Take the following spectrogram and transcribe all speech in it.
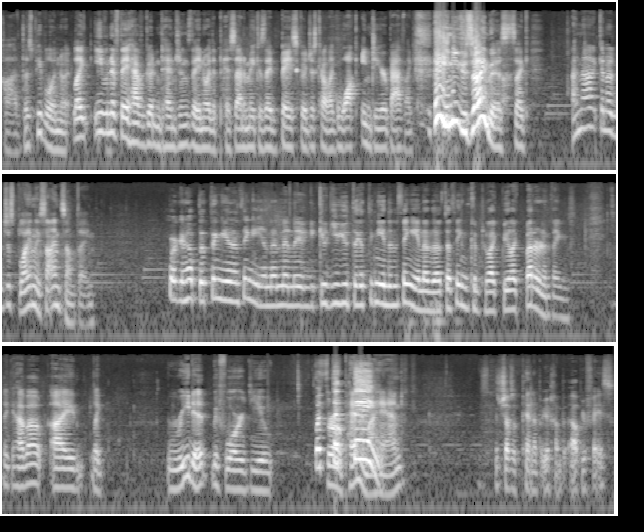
God, those people annoy. Like, even if they have good intentions, they annoy the piss out of me because they basically just kind of like walk into your path, like, "Hey, you need to sign this." It's like, I'm not gonna just blindly sign something. We're gonna help the thingy and the thingy, and then, then they could give you the thingy and then the thingy, and then the, the thing could like be like better than things. It's like, how about I like read it before you But throw a pen thing! in my hand? It shoves a pin up your up your face.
